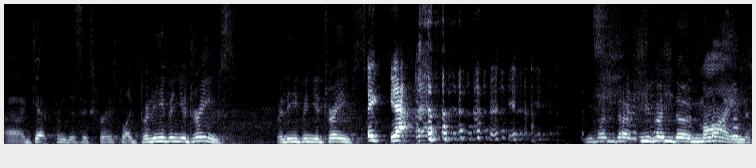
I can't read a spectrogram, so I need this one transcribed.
uh, get from this experience, like believe in your dreams, believe in your dreams. Yeah. Even though, even though mine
